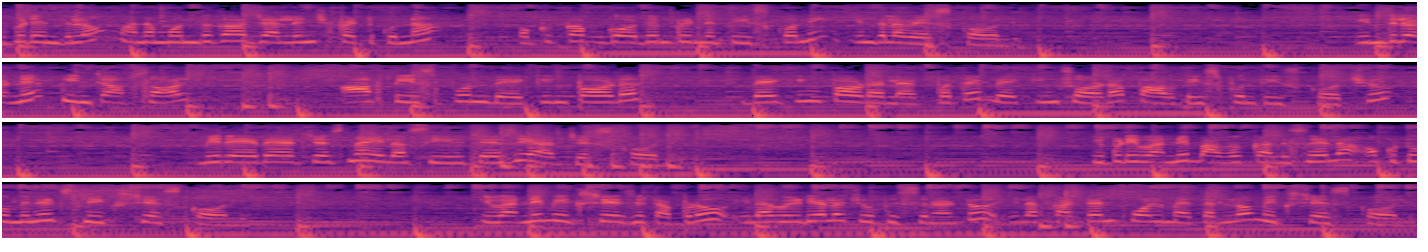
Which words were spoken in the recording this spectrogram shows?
ఇప్పుడు ఇందులో మనం ముందుగా జల్లించి పెట్టుకున్న ఒక కప్ గోధుమ పిండిని తీసుకొని ఇందులో వేసుకోవాలి. ఇందులోనే pinch of salt half teaspoon baking powder baking powder లేకపోతే బేకింగ్ సోడా పావు టీ స్పూన్ తీసుకోవచ్చు. మీరు ఏది యాడ్ చేసినా ఇలా సీల్ చేసి యాడ్ చేసుకోవాలి. ఇప్పుడు ఇవన్నీ బాగా కలిసేలా ఒక టూ మినిట్స్ మిక్స్ చేసుకోవాలి. ఇవన్నీ మిక్స్ చేసేటప్పుడు ఇలా వీడియోలో చూపిస్తున్నట్టు ఇలా కట్ అండ్ ఫోల్డ్ మెథడ్లో మిక్స్ చేసుకోవాలి.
